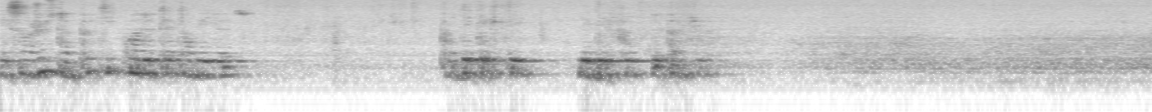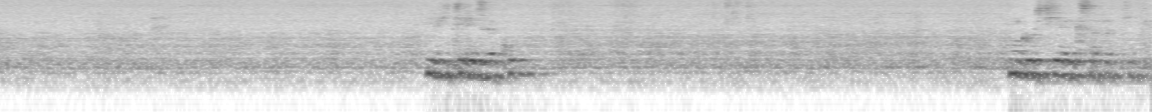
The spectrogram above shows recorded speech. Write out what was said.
Laissant juste un petit coin de tête en veilleuse pour détecter les défauts de peinture. Éviter les à Négocier avec sa fatigue.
